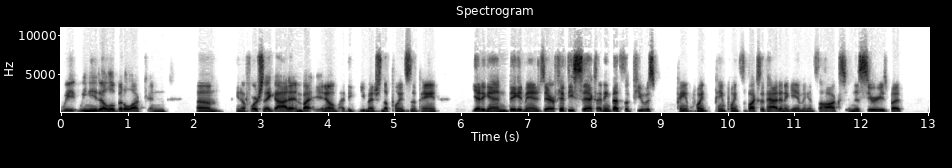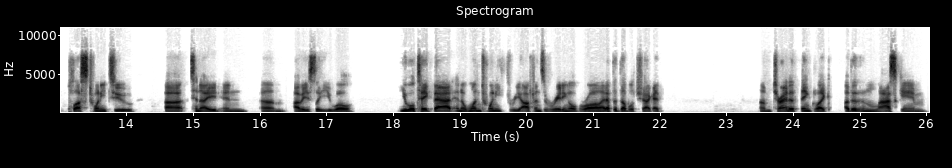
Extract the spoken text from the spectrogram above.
We we need a little bit of luck, and um, you know, fortunately, got it. And by you know, I think you mentioned the points in the paint. Yet again, big advantage there. Fifty six. I think that's the fewest paint point paint points the Bucks have had in a game against the Hawks in this series, but plus twenty two uh, tonight, and um, obviously you will you will take that and a 123 offensive rating overall. I'd have to double check. I, I'm trying to think like other than last game,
